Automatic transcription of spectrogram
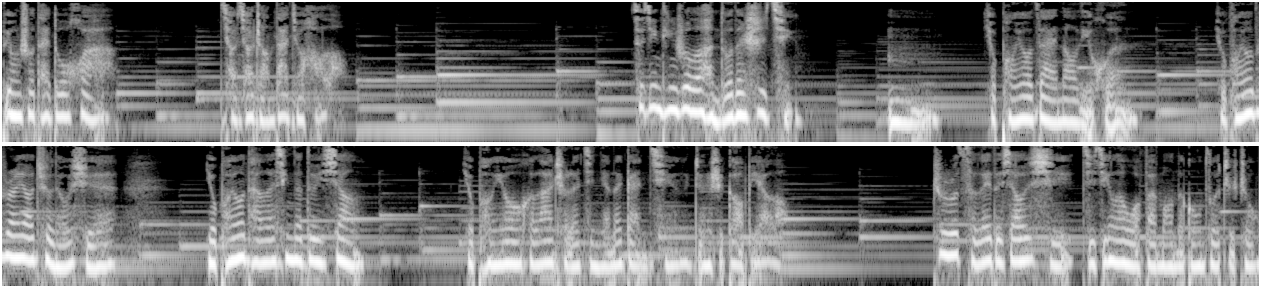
不用说太多话，悄悄长大就好了。最近听说了很多的事情，嗯，有朋友在闹离婚，有朋友突然要去留学，有朋友谈了新的对象。有朋友和拉扯了几年的感情正式告别了。诸如此类的消息挤进了我繁忙的工作之中。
